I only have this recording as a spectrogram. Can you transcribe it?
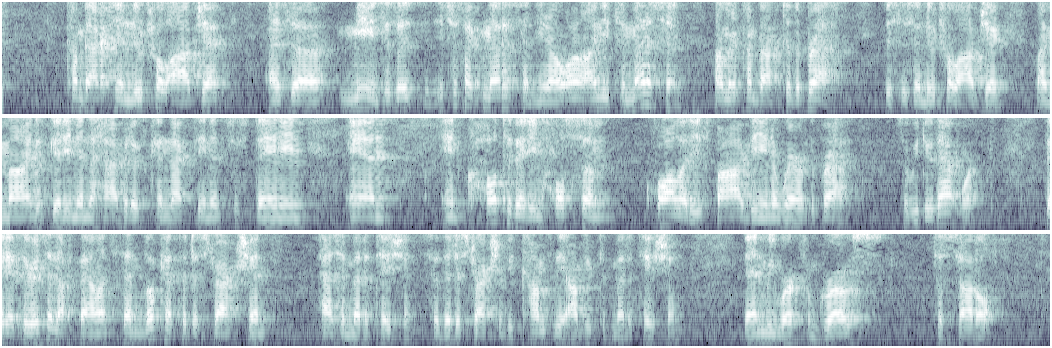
come back to a neutral object as a means. As a, it's just like medicine, you know, oh, I need some medicine. I'm going to come back to the breath. This is a neutral object. My mind is getting in the habit of connecting and sustaining and, and cultivating wholesome qualities by being aware of the breath. So we do that work. But if there is enough balance, then look at the distraction as a meditation. So the distraction becomes the object of meditation. Then we work from gross to subtle.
